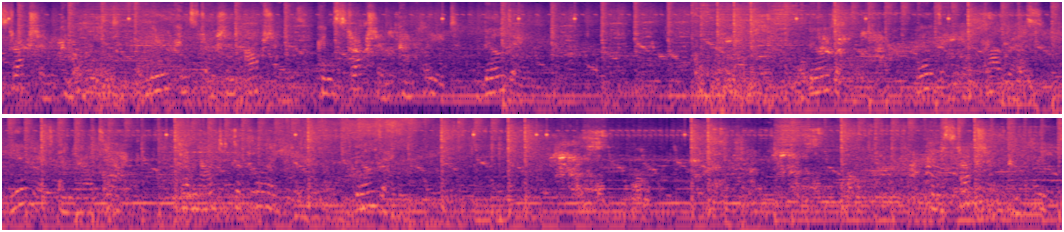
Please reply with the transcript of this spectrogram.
Construction complete. New construction options. Construction complete. Building. Building. Building in progress. Unit under attack. Cannot deploy here. Building. Construction complete.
